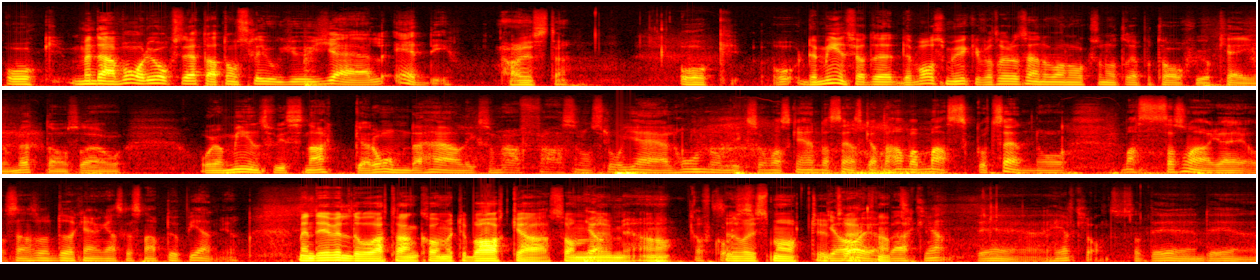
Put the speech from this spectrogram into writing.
och, men där var det ju också detta att de slog ju ihjäl Eddie. Ja, just det. Och, och det minns jag att det, det var så mycket, för jag tror att sen det var också något reportage i Okej om detta och så här. Och, och jag minns vi snackade om det här liksom, ja fasen de slår ihjäl honom liksom, vad ska hända sen? Ska inte han vara maskot sen? Och massa sådana här grejer. Och sen så dök han ju ganska snabbt upp igen ju. Men det är väl då att han kommer tillbaka som Ja. med. Ja. Så det var ju smart Ja, uträknat. ja, verkligen. Det är helt klart. Så det, är- det, är-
